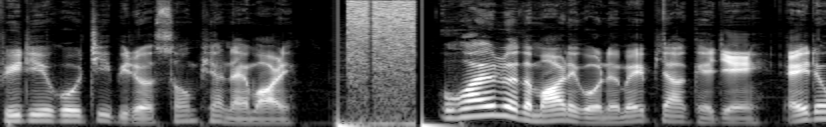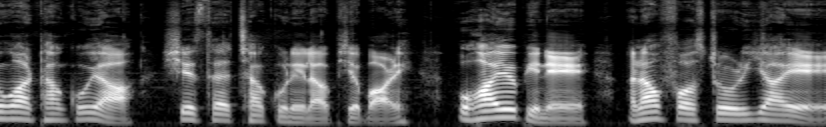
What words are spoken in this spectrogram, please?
ဗီဒီယိုကိုကြည့်ပြီးတော့ဆုံးဖြတ်နိုင်ပါတယ်။အိုဟိုင်းယိုလူသမားတွေကိုနမိတ်ပြခဲ့ခြင်းအဲဒီတုန်းက1986ခုနှစ်လောက်ဖြစ်ပါတယ်။အိုဟိုင်းယိုပြည်နယ်အနောက်ဖော်စတိုရီယာရဲ့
